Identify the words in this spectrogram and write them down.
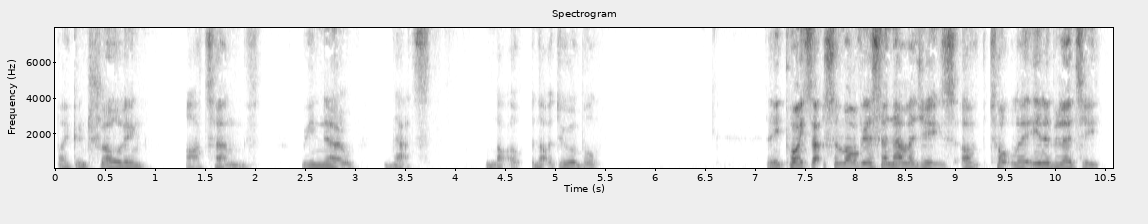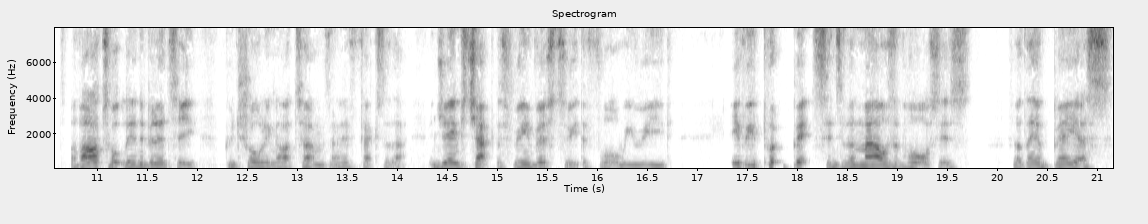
by controlling our tongues. We know that's not, not doable. Then he points out some obvious analogies of total inability, of our total inability controlling our tongues and the effects of that. In James chapter 3 and verse 3 to 4, we read, If we put bits into the mouths of horses that they obey us,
